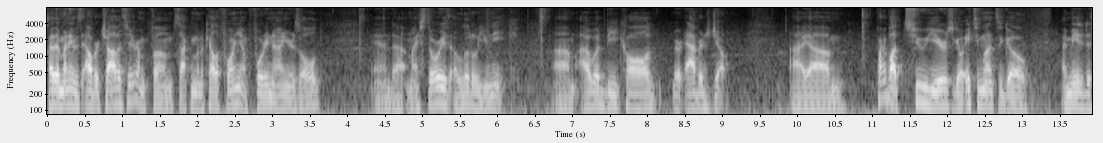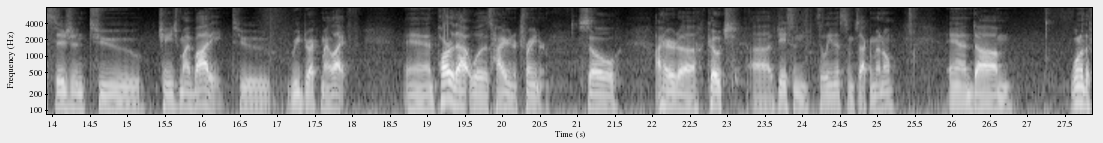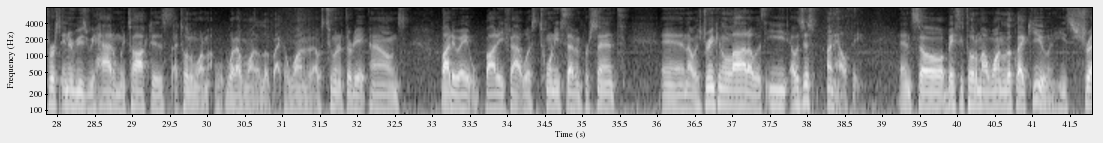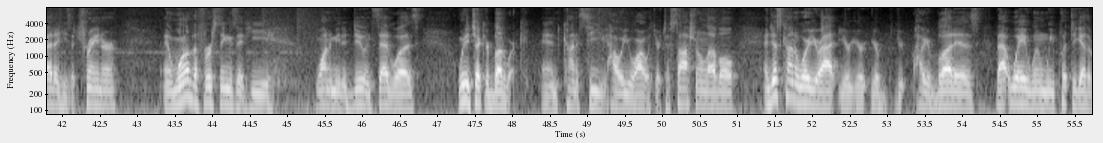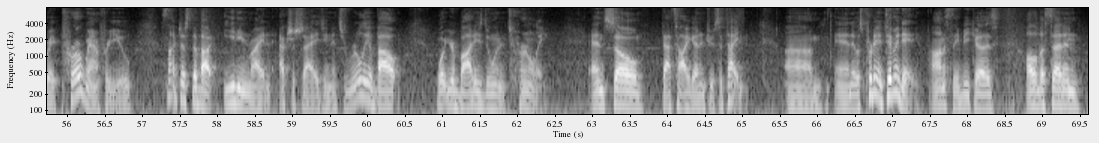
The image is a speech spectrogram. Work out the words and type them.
Hi there, my name is Albert Chavez here. I'm from Sacramento, California. I'm 49 years old, and uh, my story is a little unique. Um, I would be called your average Joe. I um, probably about two years ago, 18 months ago, I made a decision to change my body, to redirect my life, and part of that was hiring a trainer. So I hired a coach, uh, Jason Salinas from Sacramento, and um, one of the first interviews we had when we talked is I told him what, what I wanted to look like. I wanted I was 238 pounds, body weight, body fat was 27 percent, and I was drinking a lot. I was eat, I was just unhealthy, and so basically told him I want to look like you. And he's shredded. He's a trainer, and one of the first things that he wanted me to do and said was, we need to check your blood work and kind of see how you are with your testosterone level and just kind of where you're at, your, your, your, your how your blood is. That way, when we put together a program for you it's not just about eating right and exercising, it's really about what your body's doing internally. And so that's how I got introduced to Titan. Um, and it was pretty intimidating, honestly, because all of a sudden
